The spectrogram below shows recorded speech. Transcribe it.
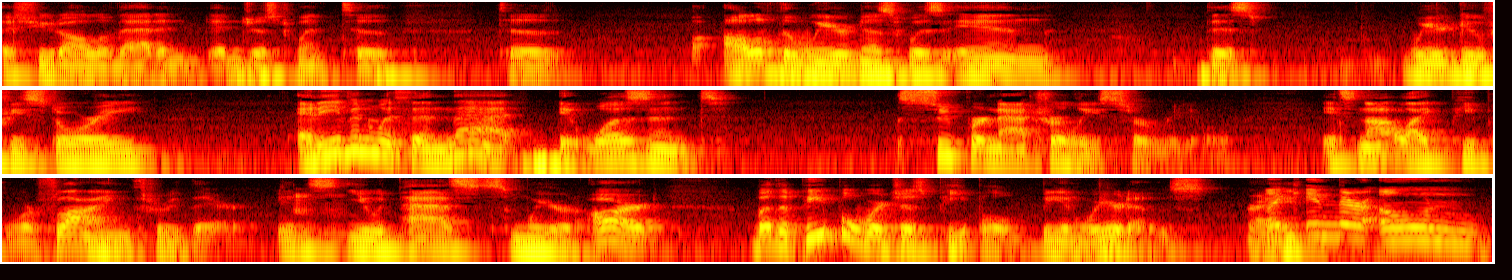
eschewed all of that and, and just went to to all of the weirdness was in this weird goofy story, and even within that, it wasn't supernaturally surreal. It's not like people were flying through there. It's mm-hmm. you would pass some weird art, but the people were just people being weirdos, right? Like in their own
